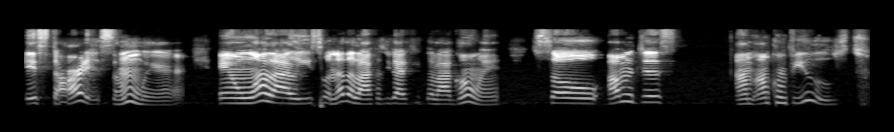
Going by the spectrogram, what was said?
It started somewhere, and one lie leads to another lie because you got to keep the lie going. So I'm just, I'm I'm confused.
